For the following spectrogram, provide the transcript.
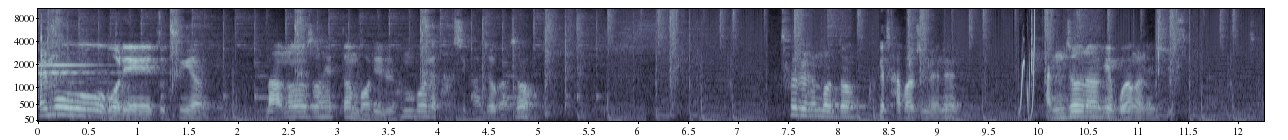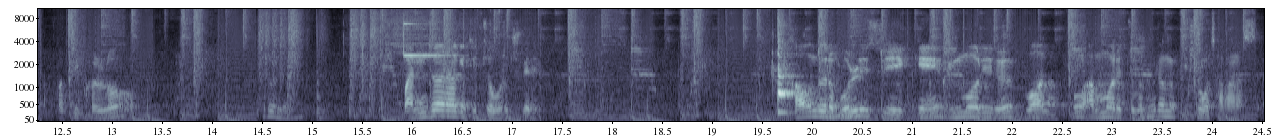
탈모 머리에 또 중요한 게 나눠서 했던 머리를 한 번에 다시 가져가서 틀을 한 번 더 크게 잡아주면 은 안전하게 모양을 낼 수 있습니 버티컬로 틀을 완전하게 뒤쪽으로 주게 됩니다 가운데로 몰릴 수 있게 윗머리를 모아놨고 앞머리 쪽은 흐름을 비추고 잡아놨어요.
